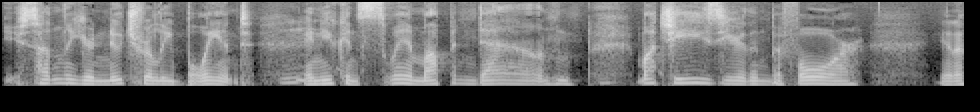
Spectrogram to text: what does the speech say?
you suddenly you're neutrally buoyant mm. and you can swim up and down much easier than before you know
